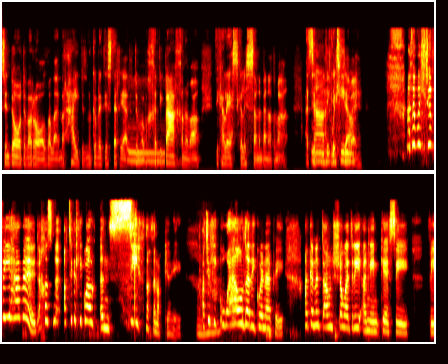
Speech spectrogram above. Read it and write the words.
sy dod efo rôl fel e. Mae rhaid iddyn nhw gyfrif i ystyried. Mm. Dwi'n meddwl bod chydig mm. bach yn efo wedi cael ei esgelusa yn y benod yma. A ti'n nath wylltio fi. Nath e wylltio fi hefyd, achos o ti'n gallu gweld yn syth nath e nocio hi. A ti'n lli mm. gweld ar ei gwyneb hi. Ac yn y down show wedyn ni, I mean, ges i fi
